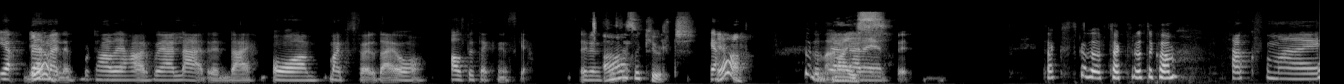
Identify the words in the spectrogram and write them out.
Ja, det er en medlemsportal jeg har hvor jeg lærer deg å markedsføre deg og alt det tekniske rundt Ah, så kult. Ja. Ja. Så Nice. Takk, skal du, takk for at du kom. Takk for meg.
